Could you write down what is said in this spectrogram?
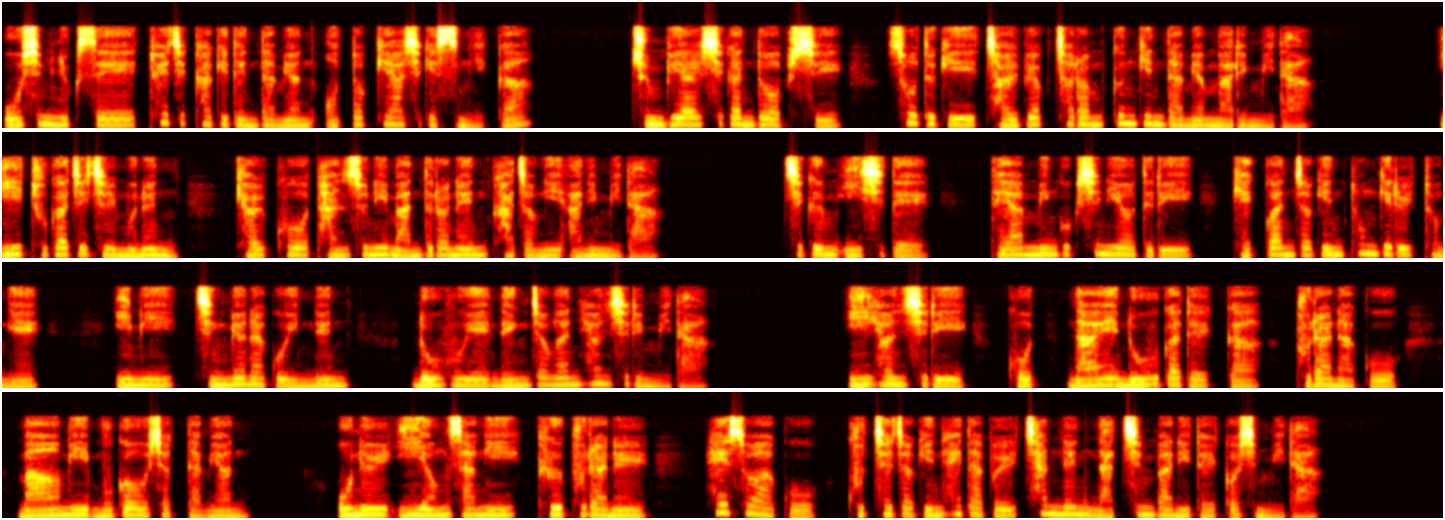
56세에 퇴직하게 된다면 어떻게 하시겠습니까? 준비할 시간도 없이 소득이 절벽처럼 끊긴다면 말입니다. 이 두 가지 질문은 결코 단순히 만들어낸 가정이 아닙니다. 지금 이 시대 대한민국 시니어들이 객관적인 통계를 통해 이미 직면하고 있는 노후의 냉정한 현실입니다. 이 현실이 곧 나의 노후가 될까 불안하고 마음이 무거우셨다면 오늘 이 영상이 그 불안을 해소하고 구체적인 해답을 찾는 나침반이 될 것입니다.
